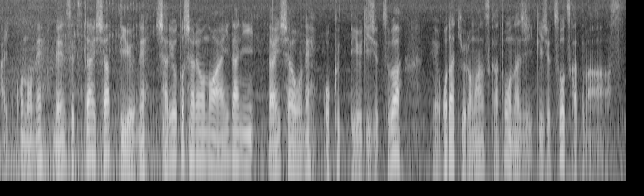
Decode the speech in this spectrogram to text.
はい、このね連接台車っていうね車両と車両の間に台車をね置くっていう技術は、え小田急ロマンスカーと同じ技術を使ってます。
